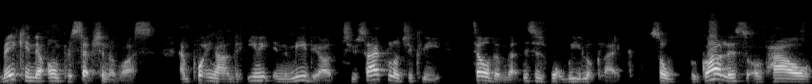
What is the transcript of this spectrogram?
making their own perception of us and putting out in the in the media to psychologically tell them that this is what we look like. So regardless of how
